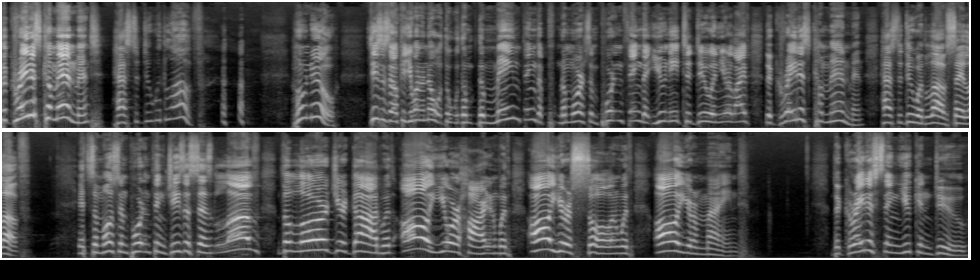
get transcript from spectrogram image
The greatest commandment has to do with love. Who knew? Jesus said, okay, you want to know the, the, the main thing, the, the most important thing that you need to do in your life? The greatest commandment has to do with love. Say love. It's the most important thing. Jesus says, Love the Lord your God with all your heart and with all your soul and with all your mind. The greatest thing you can do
